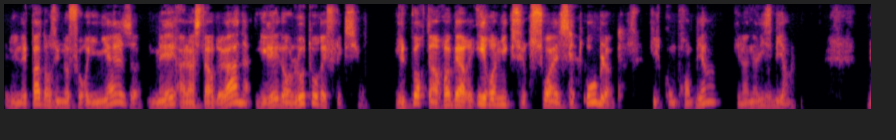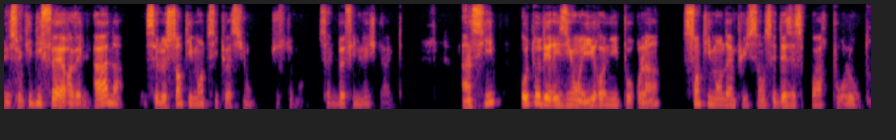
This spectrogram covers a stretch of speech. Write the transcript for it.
il n'est pas dans une euphorie niaise, mais à l'instar de Anne, il est dans l'autoréflexion. Il porte un regard ironique sur soi et ses troubles, qu'il comprend bien, qu'il analyse bien. Mais ce qui diffère avec Anne, c'est le sentiment de situation, justement cette Buffin-Lichkeit. Ainsi, autodérision et ironie pour l'un, sentiment d'impuissance et désespoir pour l'autre.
